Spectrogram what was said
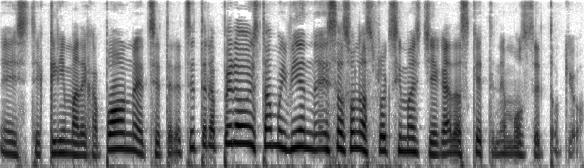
este clima de Japón, etcétera, etcétera. Pero está muy bien, esas son las próximas llegadas que tenemos de Tokio.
